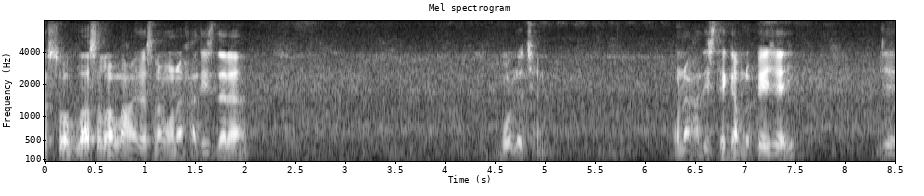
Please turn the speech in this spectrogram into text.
রসোল্লা সাল্লাহ সাল্লাম ওনার হাদিস দ্বারা বলেছেন। ওনার হাদিস থেকে আমরা পেয়ে যাই যে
